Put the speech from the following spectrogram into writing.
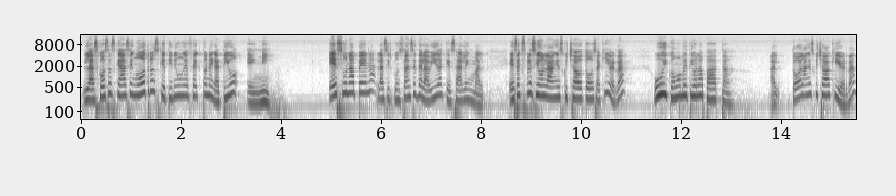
Las cosas que hacen otros que tienen un efecto negativo en mí. Es una pena las circunstancias de la vida que salen mal. Esa expresión la han escuchado todos aquí, ¿verdad? Uy, ¿cómo metió la pata? todos la han escuchado aquí, ¿verdad?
